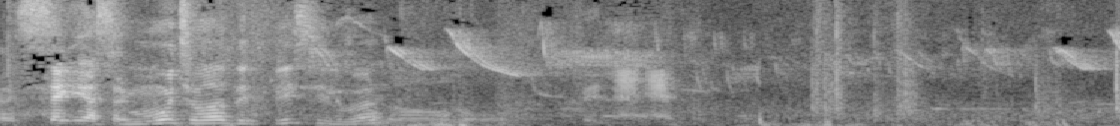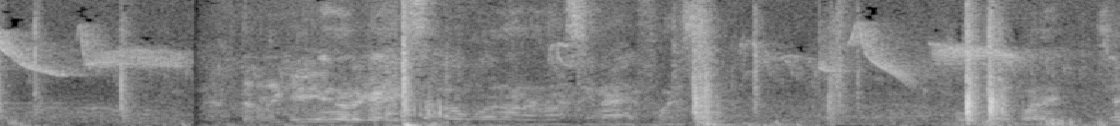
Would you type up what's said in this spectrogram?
Pensé que iba a ser mucho más difícil, weón que bien organizado, bueno, no, no hace nada de fuerza. Un poco por ahí, ¿sí?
